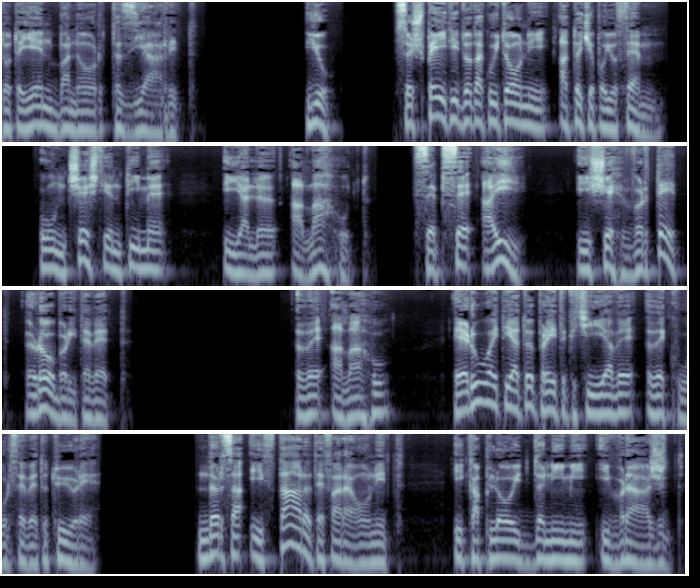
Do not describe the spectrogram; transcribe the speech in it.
do të jenë banorë të zjarrit. Ju, së shpejti do ta kujtoni atë që po ju them. Unë çështjen time ia lë Allahut, sepse ai i sheh vërtet robërit e vet. Dhe Allahu e ruajti atë prej të këqijave dhe kurtheve të tyre. Ndërsa ithtarët e faraonit i kaploi dënimi i vrazhdë.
